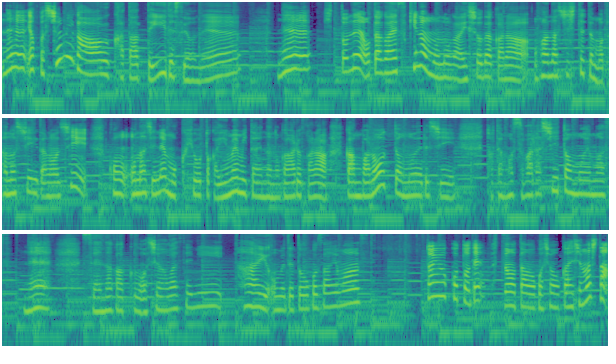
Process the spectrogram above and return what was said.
ね、やっぱ趣味が合う方っていいですよね。ねきっとね、お互い好きなものが一緒だから、お話ししてても楽しいだろうし、この同じね、目標とか夢みたいなのがあるから、頑張ろうって思えるし、とても素晴らしいと思います。ね末永くお幸せに。はい、おめでとうございます。ということで、普通歌をご紹介しました。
